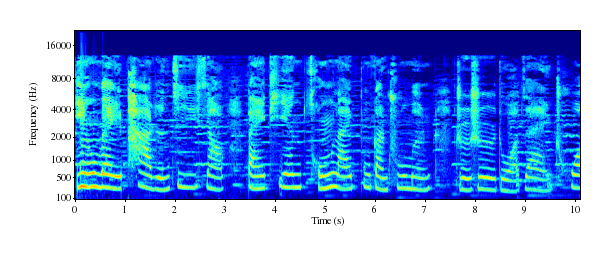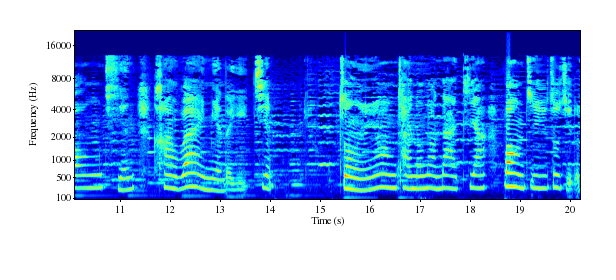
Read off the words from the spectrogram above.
因为怕人讥笑。白天从来不敢出门，只是躲在窗前看外面的一切。怎样才能让大家忘记自己的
